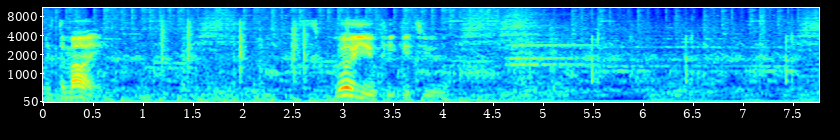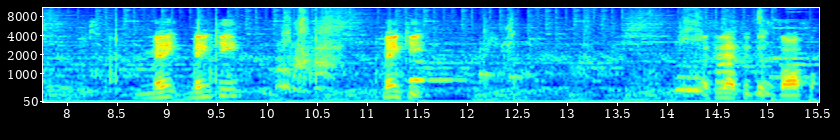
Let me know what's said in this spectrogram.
Mr. Mime. Screw you, Pikachu. Man Mankey? Mankey. I think that's a just ball form.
